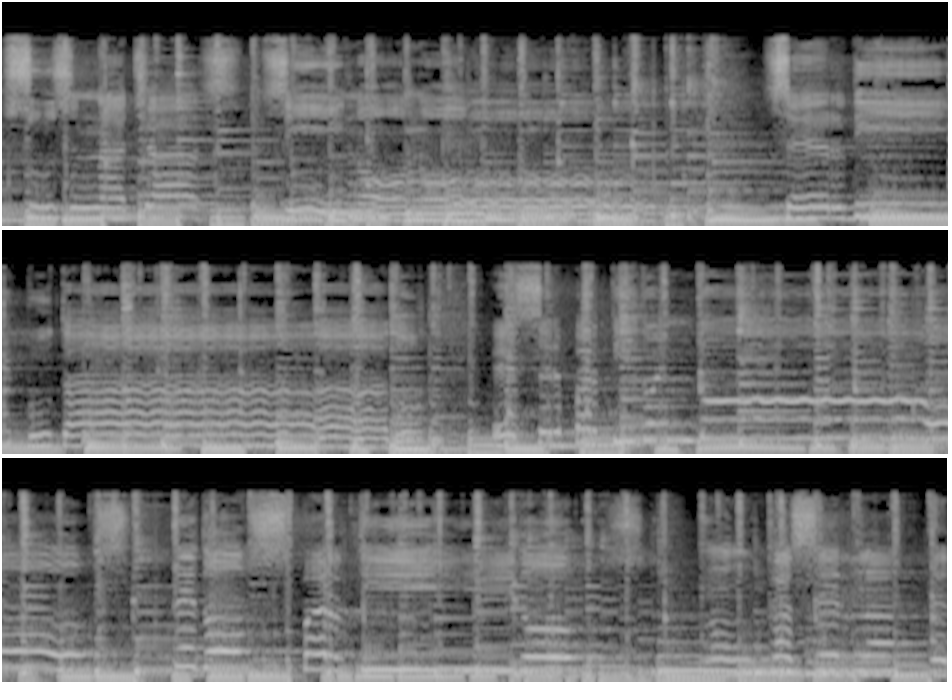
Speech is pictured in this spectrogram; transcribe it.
sus nachas sin honor. ser partido en dos, de dos partidos, nunca ser la de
